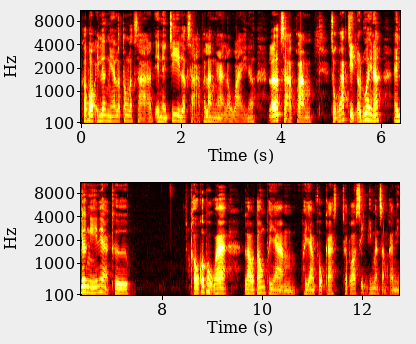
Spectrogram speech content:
เขาบอกไอ้เรื่องนี้เราต้องรักษา energy รักษาพลังงานเราไว้เนาะแล้วรักษาความสุขภาพจิตเราด้วยเนาะไอ้เรื่องนี้เนี่ยคือเขาก็บอกว่าเราต้องพยายามพยายามโฟกัส เฉพาะสิ่งที่มันสำคัญจ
